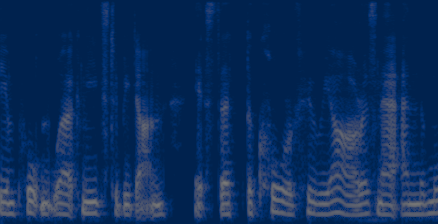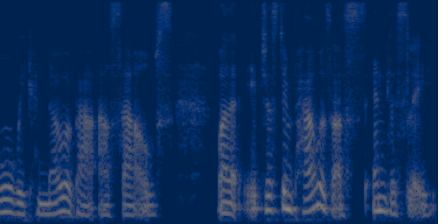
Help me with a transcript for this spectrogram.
the important work needs to be done it's the the core of who we are isn't it and the more we can know about ourselves well, it just empowers us endlessly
